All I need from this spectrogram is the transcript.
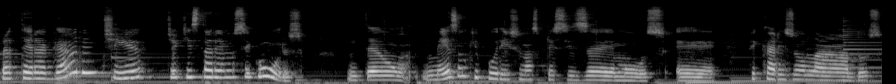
para ter a garantia de que estaremos seguros. Então, mesmo que por isso nós precisemos é, ficar isolados,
